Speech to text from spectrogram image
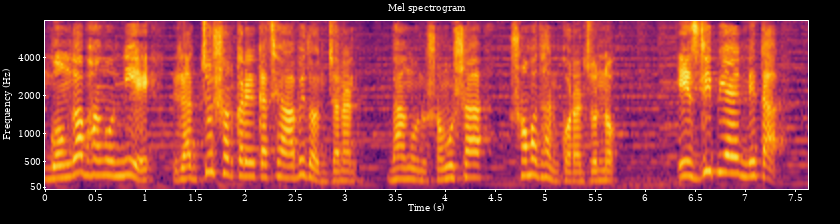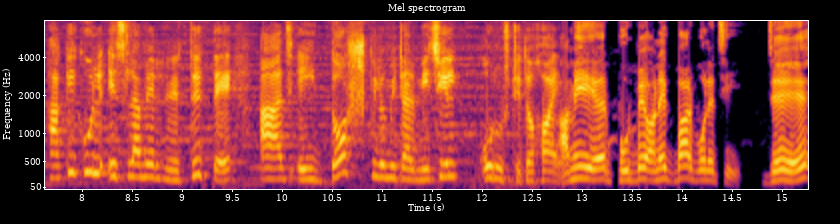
গঙ্গা ভাঙন নিয়ে রাজ্য সরকারের কাছে আবেদন জানান। ভাঙন সমস্যা সমাধান করার জন্য। এসডিপিআই নেতা হাকিকুল ইসলামের নেতৃত্বে আজ এই দশ কিলোমিটার মিছিল অনুষ্ঠিত হয়। আমি এর পূর্বে অনেকবার বলেছি যে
